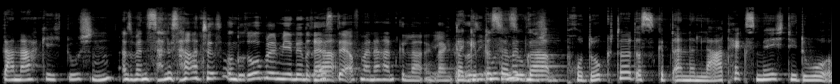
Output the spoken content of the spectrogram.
danach gehe ich duschen, also wenn es alles hart ist und rubbel mir den Rest, ja. der auf meine Hand gelangt. Da also gibt es ja sogar duschen. Produkte, es gibt eine Latexmilch, die du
